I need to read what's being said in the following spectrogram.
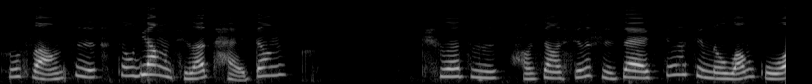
和房子都亮起了彩灯，车子好像行驶在星星的王国。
